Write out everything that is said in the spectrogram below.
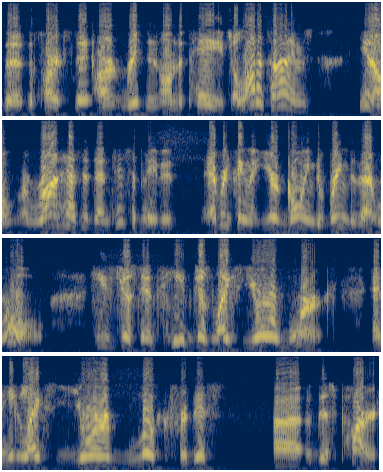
the the parts that aren't written on the page. A lot of times, you know, Ron hasn't anticipated everything that you're going to bring to that role. He's just and he just likes your work, and he likes your look for this uh, this part,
